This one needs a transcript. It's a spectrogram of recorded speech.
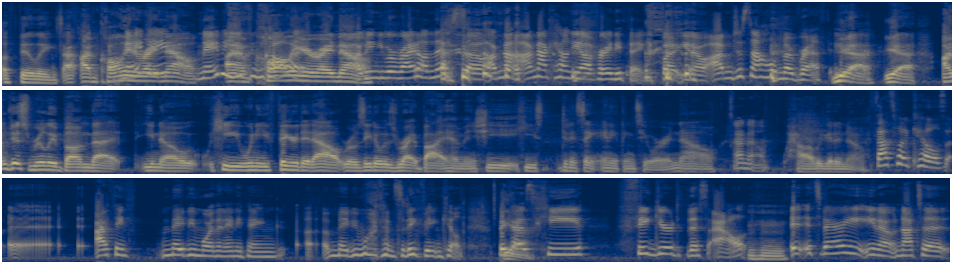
of feelings. I, am calling maybe, it right now. Maybe you I am can calling call it. it. right now. I mean, you were right on this, so I'm not. I'm not counting you out for anything. But you know, I'm just not holding my breath. Either. Yeah, yeah. I'm just really bummed that you know he when he figured it out, Rosita was right by him, and she he didn't say anything to her, and now I know. How are we gonna know? That's what kills. Uh, I think maybe more than anything, uh, maybe more than Siddiq being killed because yeah. he figured this out. Mm-hmm. It, it's very, you know, not to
